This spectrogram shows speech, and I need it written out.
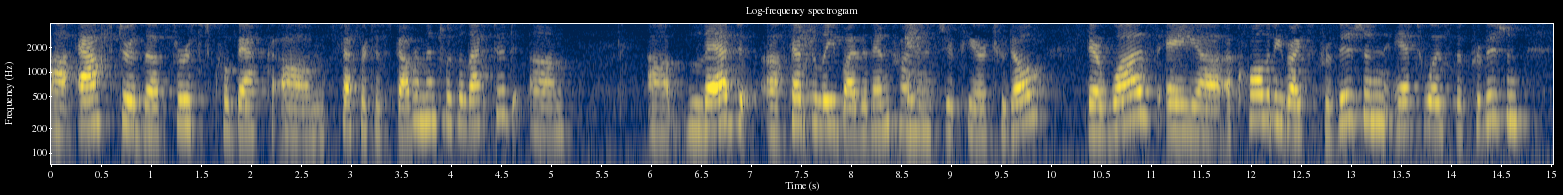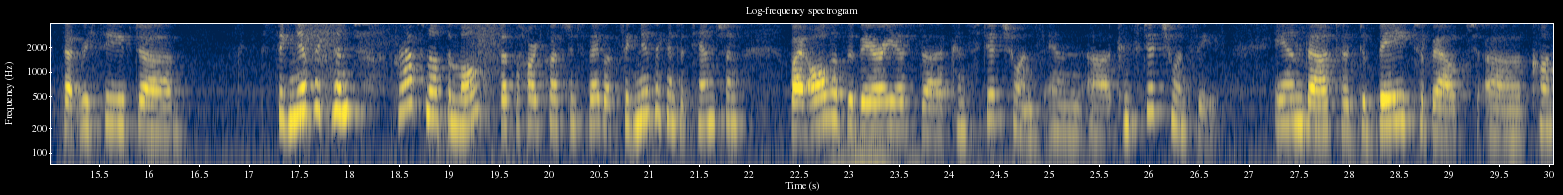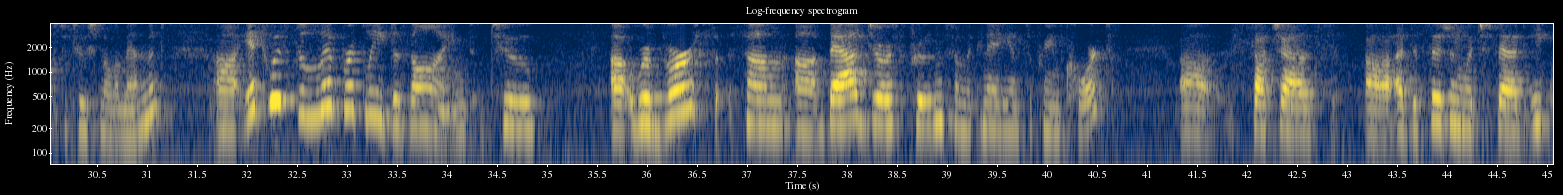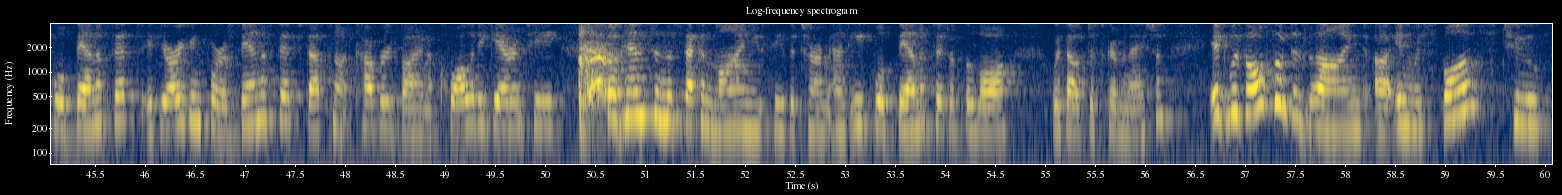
uh, after the first Quebec um, separatist government was elected, um, uh, led uh, federally by the then Prime Minister Pierre Trudeau. There was a equality rights provision. It was the provision that received significant, perhaps not the most, that's a hard question to say, but significant attention by all of the various uh, constituents and uh, constituencies in that uh, debate about uh, constitutional amendment. Uh, it was deliberately designed to reverse some bad jurisprudence from the Canadian Supreme Court, such as uh, a decision which said equal benefit. If you're arguing for a benefit, that's not covered by an equality guarantee. So, hence, in the second line, you see the term and equal benefit of the law without discrimination. It was also designed uh, in response to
